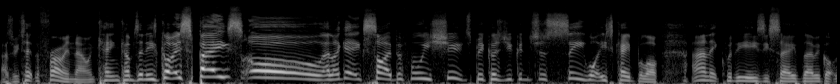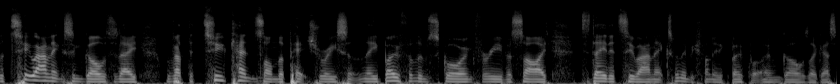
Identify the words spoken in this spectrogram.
As we take the throw in now, and Kane comes in, he's got his space! Oh! And I get excited before he shoots because you can just see what he's capable of. Alnwick with the easy save there. We've got the two Alnwicks in goal today. We've had the two Kents on the pitch recently, both of them scoring for either side. Today, the two Alnwicks. Wouldn't it be funny? They both got own goals, I guess.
